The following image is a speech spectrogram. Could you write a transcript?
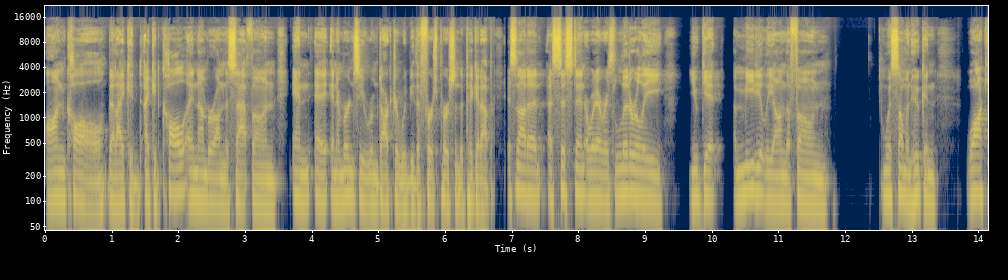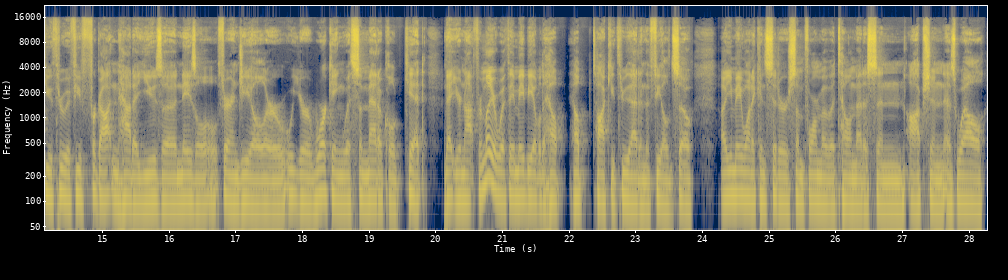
on call that I could I could call a number on the sat phone and a, an emergency room doctor would be the first person to pick it up. It's not an assistant or whatever. It's literally you get immediately on the phone with someone who can walk you through if you've forgotten how to use a nasal pharyngeal or you're working with some medical kit that you're not familiar with they may be able to help help talk you through that in the field. So uh, you may want to consider some form of a telemedicine option as well.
